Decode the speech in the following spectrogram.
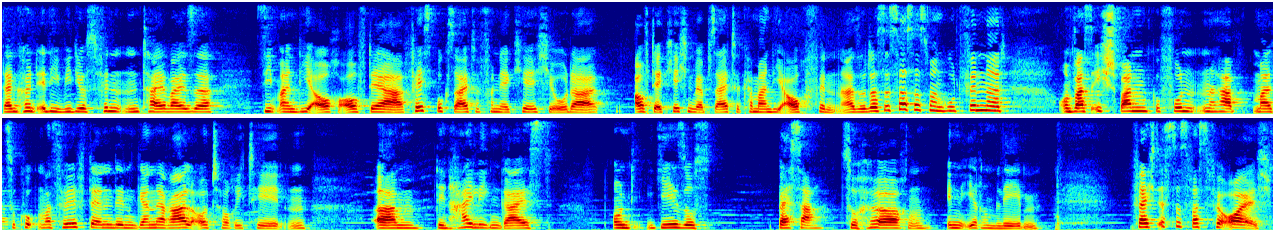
dann könnt ihr die Videos finden. Teilweise sieht man die auch auf der Facebook-Seite von der Kirche oder auf der Kirchenwebseite kann man die auch finden. Also das ist was, was man gut findet. Und was ich spannend gefunden habe, mal zu gucken, was hilft denn den Generalautoritäten, ähm, den Heiligen Geist und Jesus besser zu hören in ihrem Leben. Vielleicht ist es was für euch,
